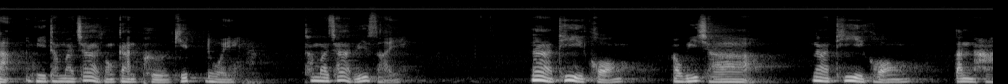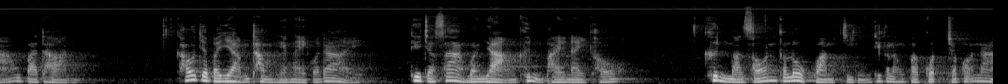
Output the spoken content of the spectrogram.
นะ่ะมีธรรมชาติของการเผลอคิดโดย ธรรมชาติวิสัย หน้าที่ของ อวิชชา หน้าที่ของตัณหาอุปาทาน เขาจะพยายามทำยังไงก็ได้ ที่จะสร้างบางอย่างขึ้นภายในเขา ขึ้นมาซ้อนกับโลกความจริงที่กำลังปรากฏเฉพาะหน้า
